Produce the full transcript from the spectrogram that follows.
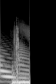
Bye.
